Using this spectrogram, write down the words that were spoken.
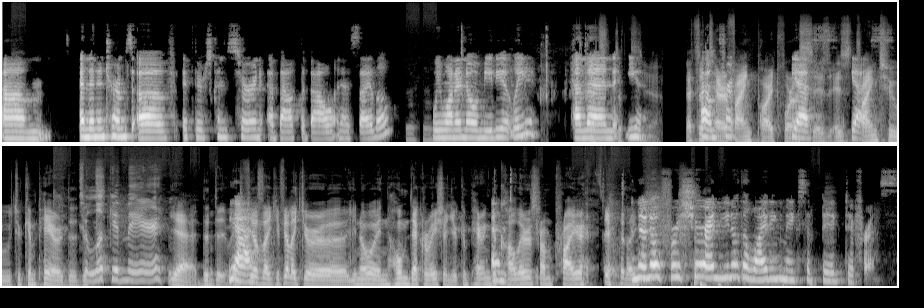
Um, and then in terms of if there's concern about the bowel in a silo, mm-hmm. we want to know immediately and then that's, that's, yeah. That's a um, terrifying for, part for yes, us is, is yes. trying to to compare the, the to look in there. Yeah, the, the, yeah. It feels like you feel like you're uh, you know in home decoration. You're comparing the and, colors from prior. like, no, no, for sure. And you know the lighting makes a big difference.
